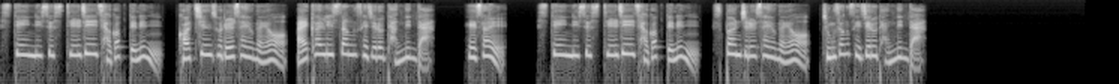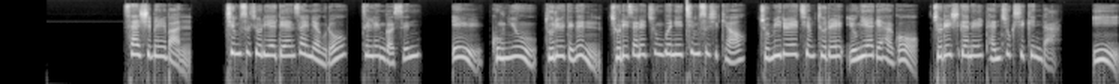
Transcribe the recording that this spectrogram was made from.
스테인리스 스틸제 작업대는 거친 솔을 사용하여 알칼리성 세제로 닦는다. 해설 스테인리스 스틸제 작업 때는 스펀지를 사용하여 중성세제로 닦는다. 41번. 침수조리에 대한 설명으로 틀린 것은 1. 곡류, 두류 등은 조리 전에 충분히 침수시켜 조미료의 침투를 용이하게 하고 조리 시간을 단축시킨다. 2.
